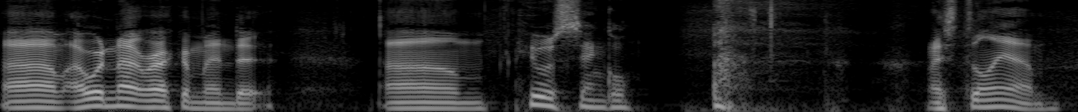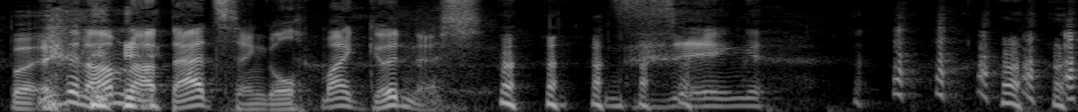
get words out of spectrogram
Um, I would not recommend it. Um, he was single. I still am, but Even I'm not that single. My goodness. Zing. uh,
